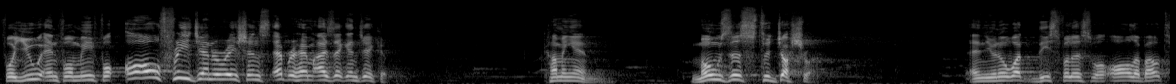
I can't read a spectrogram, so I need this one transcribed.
for you and for me, for all three generations Abraham, Isaac, and Jacob. Coming in. Moses to Joshua. And you know what these fellows were all about?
